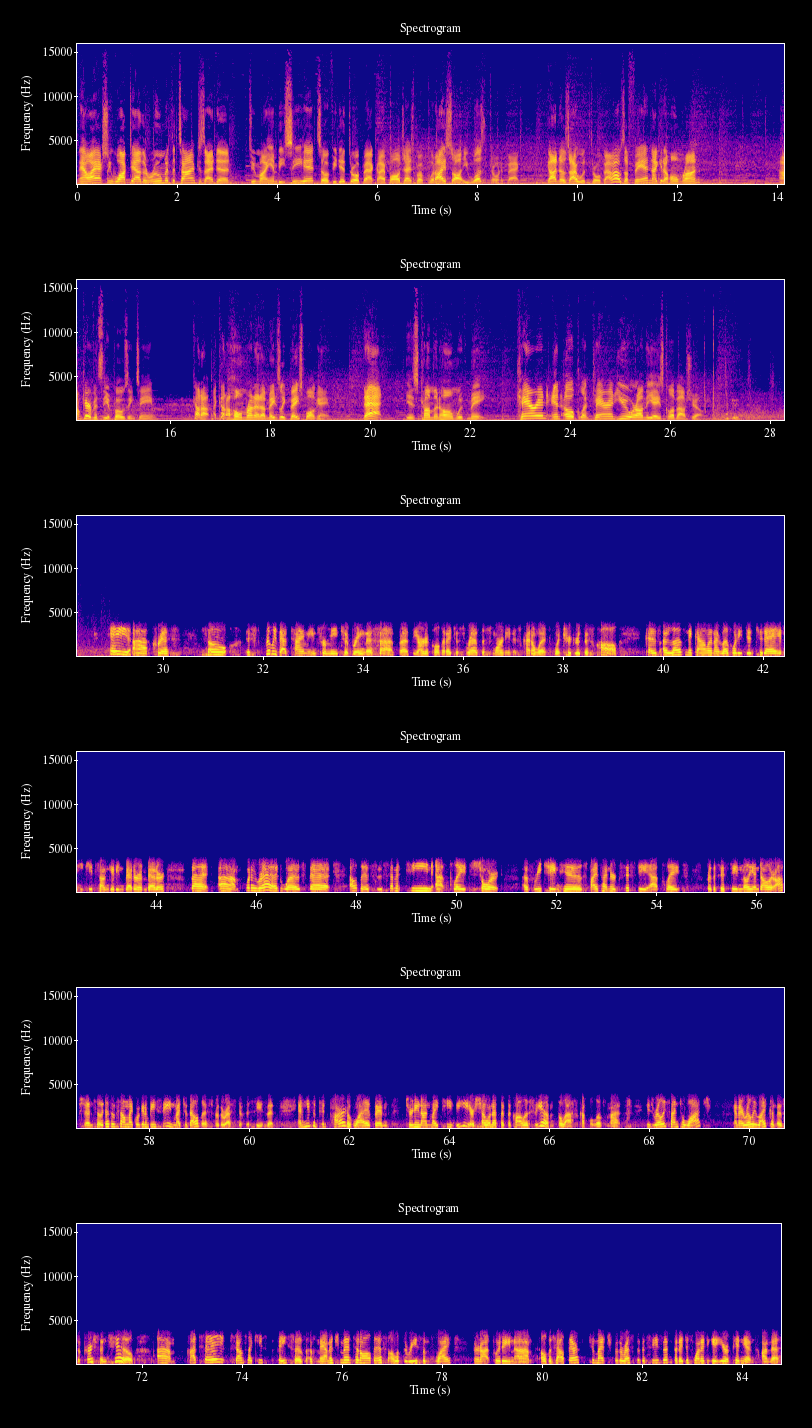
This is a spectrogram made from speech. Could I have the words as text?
Now, I actually walked out of the room at the time because I had to do my NBC hit. So if he did throw it back, I apologize. But what I saw, he wasn't throwing it back. God knows I wouldn't throw it back. I was a fan. I get a home run. I don't care if it's the opposing team. I caught a, I caught a home run at a Major League Baseball game. That is coming home with me. Karen in Oakland. Karen, you are on the A's Clubhouse Show. Hey, uh, Chris. So it's really bad timing for me to bring this up, but the article that I just read this morning is kind of what, what triggered this call. Because I love Nick Allen. I love what he did today, and he keeps on getting better and better. But um, what I read was that Elvis is 17 at plates short of reaching his 550 at plates for the $15 million option. So it doesn't sound like we're going to be seeing much of Elvis for the rest of the season. And he's a big part of why I've been turning on my TV or showing up at the Coliseum the last couple of months. He's really fun to watch, and I really like him as a person, too. Um, Kotsay sounds like he's face of, of management and all this, all of the reasons why they're not putting um, Elvis out there too much for the rest of the season. But I just wanted to get your opinion on this.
